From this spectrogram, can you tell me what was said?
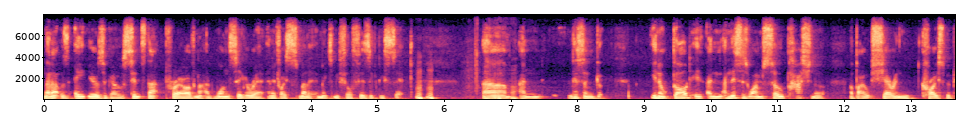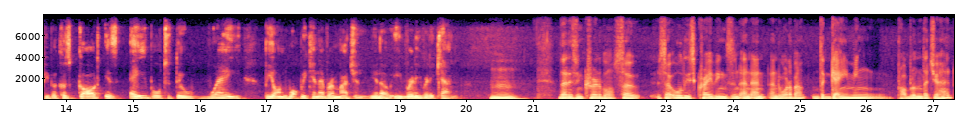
Now, that was eight years ago. Since that prayer, I've not had one cigarette, and if I smell it, it makes me feel physically sick. um, and listen, you know, God is, and, and this is why I'm so passionate about sharing Christ with people because God is able to do way beyond what we can ever imagine. You know, He really, really can. Mm, that is incredible. So, so all these cravings, and, and, and, and what about the gaming problem that you had?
